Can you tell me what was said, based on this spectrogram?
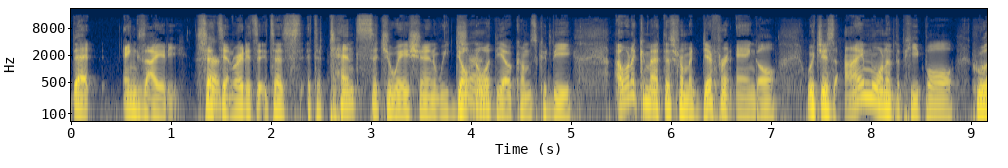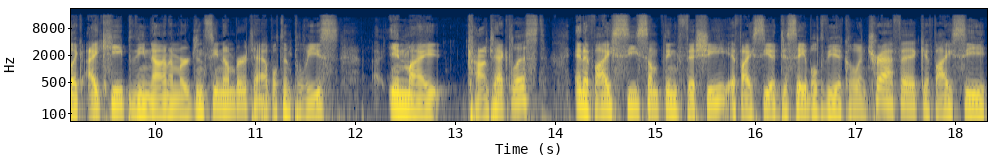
that anxiety sets Sure. in, right? It's it's a it's a tense situation. We don't know what the outcomes could be. I want to come at this from a different angle, which is I'm one of the people who like I keep the non-emergency number to Appleton Police in my contact list. And if I see something fishy, if I see a disabled vehicle in traffic, if I see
